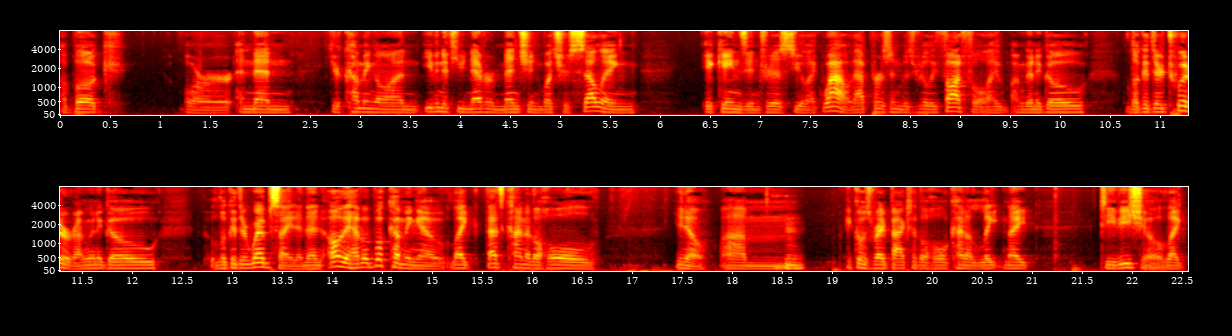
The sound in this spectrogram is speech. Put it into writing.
a book, or and then you're coming on. Even if you never mention what you're selling, it gains interest. You're like, wow, that person was really thoughtful. I, I'm going to go look at their Twitter. I'm going to go look at their website, and then oh, they have a book coming out. Like that's kind of the whole, you know, um, it goes right back to the whole kind of late night TV show. Like,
